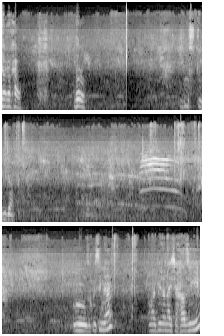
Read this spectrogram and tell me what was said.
ধরো, খাও। ধরো। দুষ্টু বিড়াল। কইছি না, আমার বিড়াল হাজির।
